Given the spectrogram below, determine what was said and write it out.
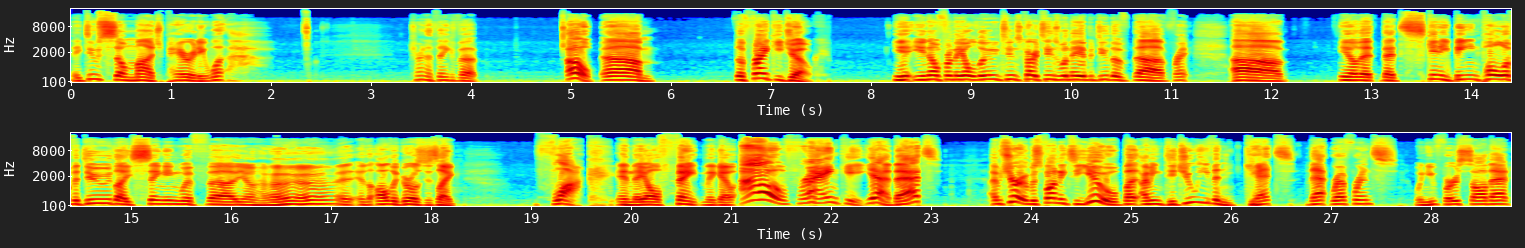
They do so much parody. What? trying to think of a. Oh, um, the Frankie joke. You, you know from the old Looney Tunes cartoons when they would do the uh, Frank, uh, you know that that skinny beanpole of a dude like singing with uh, you know, and all the girls just like flock and they all faint and they go, "Oh, Frankie!" Yeah, that's. I'm sure it was funny to you, but I mean, did you even get that reference when you first saw that?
